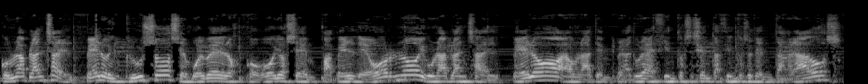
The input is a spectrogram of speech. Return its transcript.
con una plancha del pelo incluso, se envuelve los cogollos en papel de horno y con una plancha del pelo a una temperatura de 160-170 grados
